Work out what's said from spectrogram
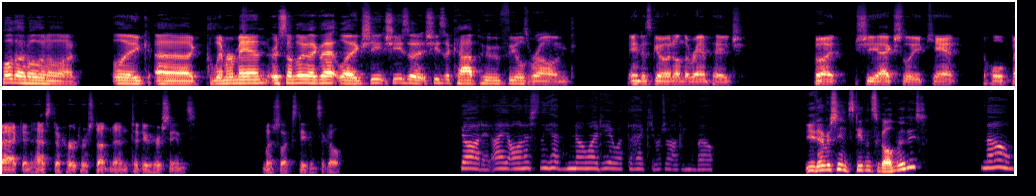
Hold on, hold on, hold on. Like uh Glimmerman or something like that. Like she she's a she's a cop who feels wronged and is going on the rampage. But she actually can't hold back and has to hurt her stuntmen to do her scenes. Much like Steven Seagal. Got it. I honestly had no idea what the heck you were talking about. You've never seen Steven Seagal movies? No.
